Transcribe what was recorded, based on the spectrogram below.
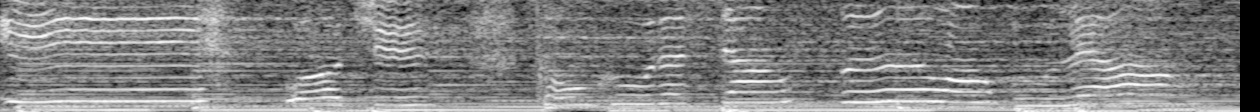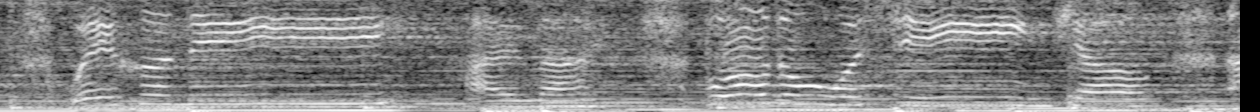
忆过去，痛苦的相思忘不了。为何你还来拨动我心跳？爱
